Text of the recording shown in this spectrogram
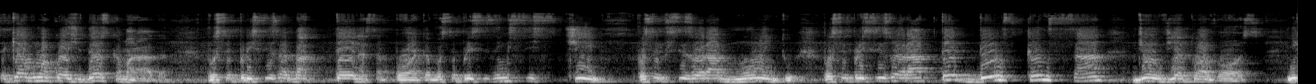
você quer alguma coisa de Deus, camarada? Você precisa bater nessa porta, você precisa insistir, você precisa orar muito, você precisa orar até Deus cansar de ouvir a tua voz. E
